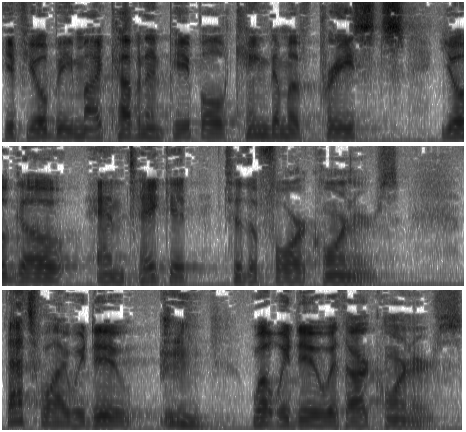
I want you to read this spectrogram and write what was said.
If you'll be my covenant people, kingdom of priests, you'll go and take it to the four corners. That's why we do what we do with our corners.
